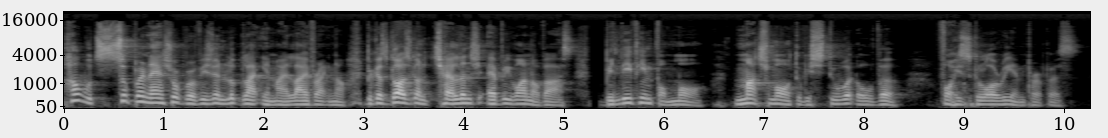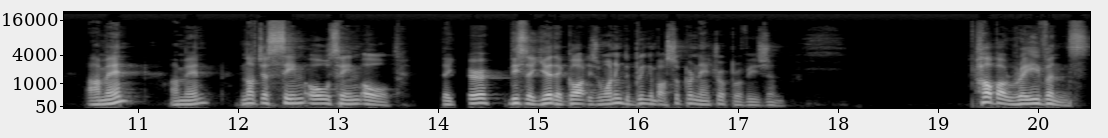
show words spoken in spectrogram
how would supernatural provision look like in my life right now? Because God's going to challenge every one of us. Believe Him for more much more to be steward over for his glory and purpose. Amen. Amen. Not just same old, same old. The year, this is a year that God is wanting to bring about supernatural provision. How about ravens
